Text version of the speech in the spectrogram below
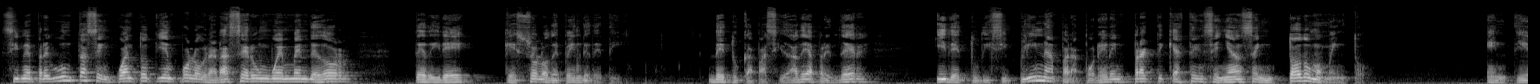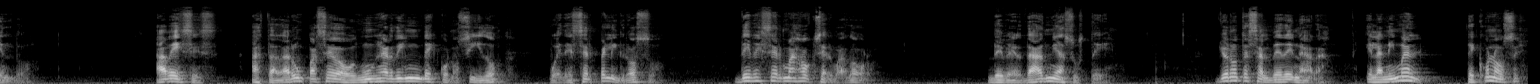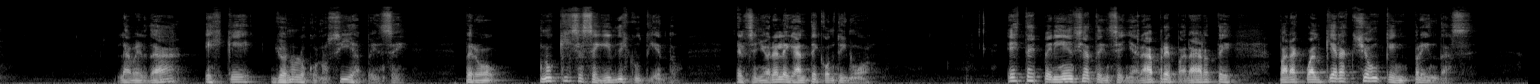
Si me preguntas en cuánto tiempo lograrás ser un buen vendedor, te diré que solo depende de ti, de tu capacidad de aprender y de tu disciplina para poner en práctica esta enseñanza en todo momento. Entiendo. A veces, hasta dar un paseo en un jardín desconocido puede ser peligroso. Debes ser más observador. De verdad me asusté. Yo no te salvé de nada. El animal ¿Te conoce? La verdad es que yo no lo conocía, pensé, pero no quise seguir discutiendo. El señor elegante continuó. Esta experiencia te enseñará a prepararte para cualquier acción que emprendas.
